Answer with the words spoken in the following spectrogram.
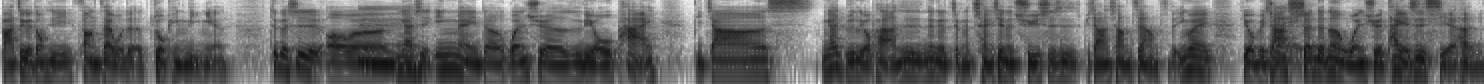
把这个东西放在我的作品里面。这个是呃，嗯、应该是英美的文学流派比较，应该不是流派啊，是那个整个呈现的趋势是比较像这样子的。因为有比较深的那种文学，它也是写很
